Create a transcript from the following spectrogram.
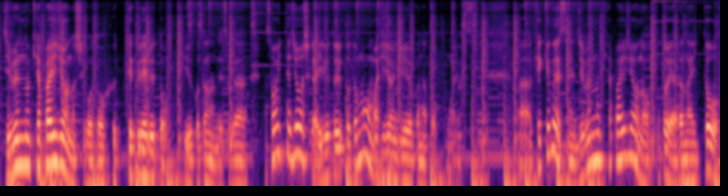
自分のキャパ以上の仕事を振ってくれるということなんですがそういった上司がいるということもまあ非常に重要かなと思います。結局ですね、自分のキャパ以上のことをやらないと、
